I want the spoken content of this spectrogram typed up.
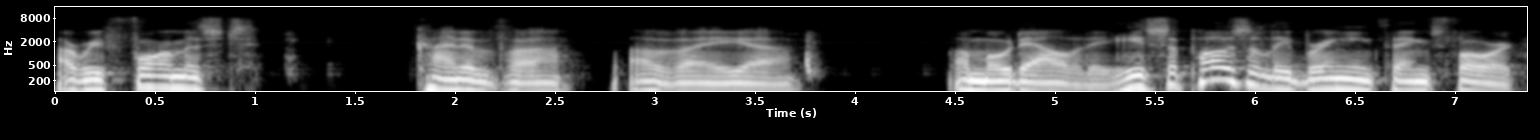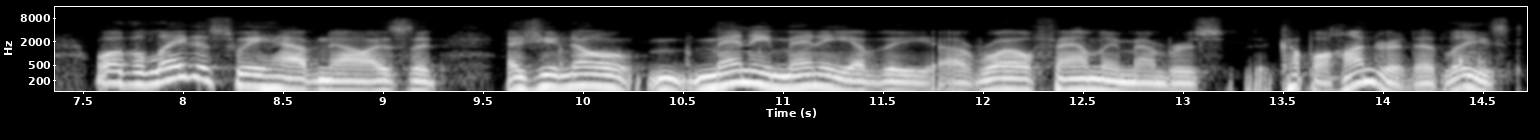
a reformist kind of uh, of a uh, a modality. He's supposedly bringing things forward. Well, the latest we have now is that, as you know, many, many of the uh, royal family members, a couple hundred at least,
